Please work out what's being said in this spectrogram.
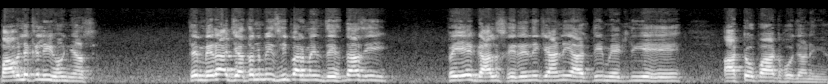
ਪਬਲਿਕਲੀ ਹੋਈਆਂ ਸੀ। ਤੇ ਮੇਰਾ ਯਤਨ ਵੀ ਸੀ, ਪਰ ਮੈਨੂੰ ਦਿਖਦਾ ਸੀ ਭਈ ਇਹ ਗੱਲ ਸਿਰੇ ਨਹੀਂ ਚੜ੍ਹਨੀ ਅਲਟੀਮੇਟਲੀ ਇਹ ਆਟੋ ਪਾਟ ਹੋ ਜਾਣੀ ਆ।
